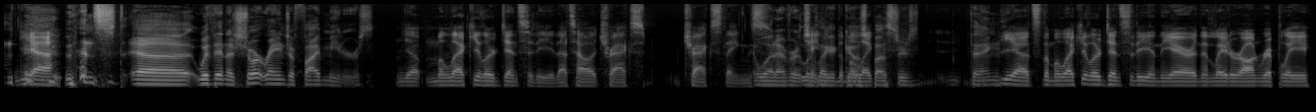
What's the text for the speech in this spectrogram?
Yeah. then st- uh, within a short range of five meters. Yep. Molecular density. That's how it tracks tracks things. Whatever. It looked like a molec- Ghostbusters thing. Yeah, it's the molecular density in the air, and then later on, Ripley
